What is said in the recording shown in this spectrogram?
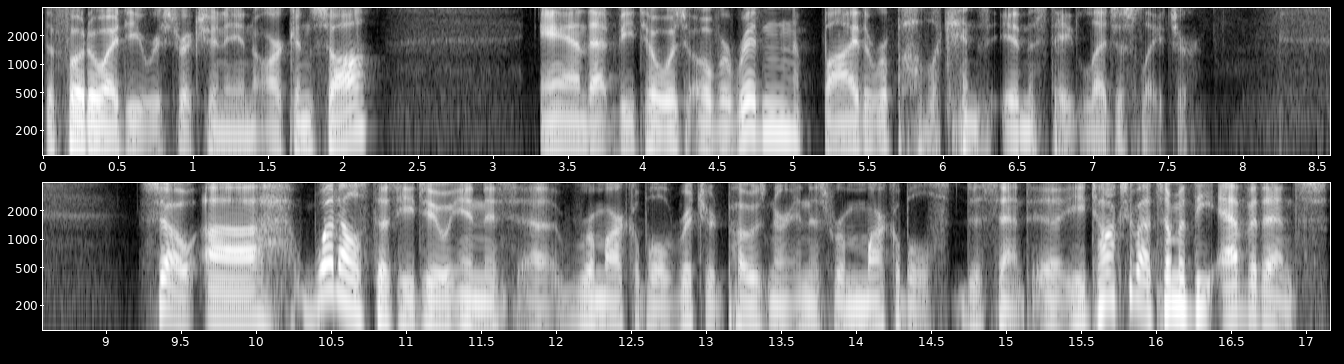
the photo ID restriction in Arkansas, and that veto was overridden by the Republicans in the state legislature. So, uh, what else does he do in this uh, remarkable Richard Posner in this remarkable dissent? Uh, he talks about some of the evidence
